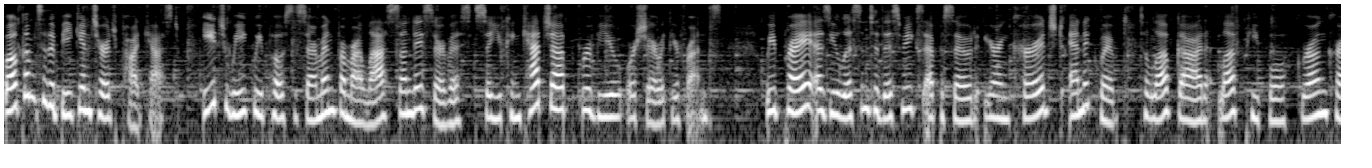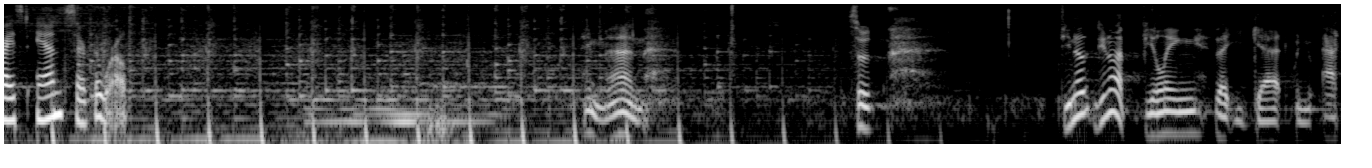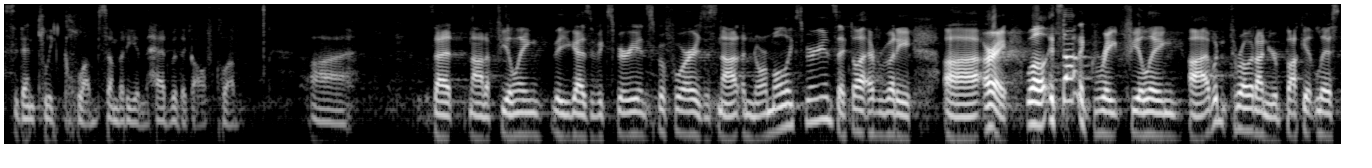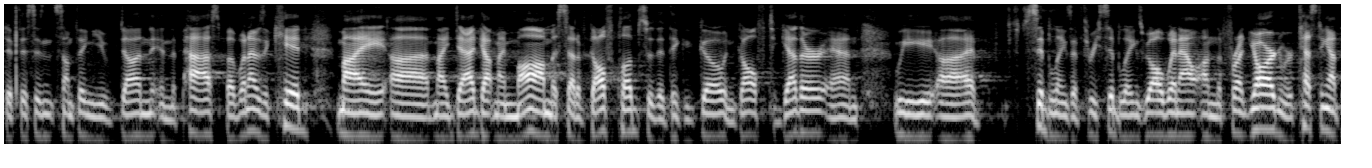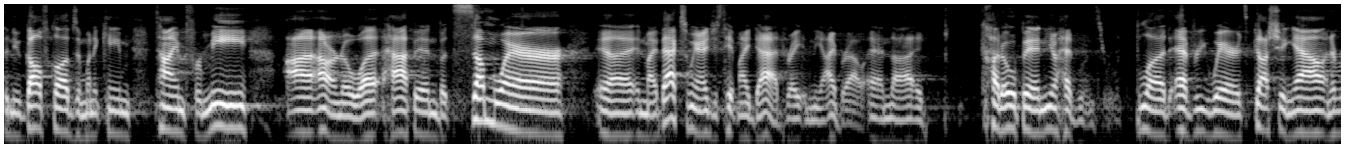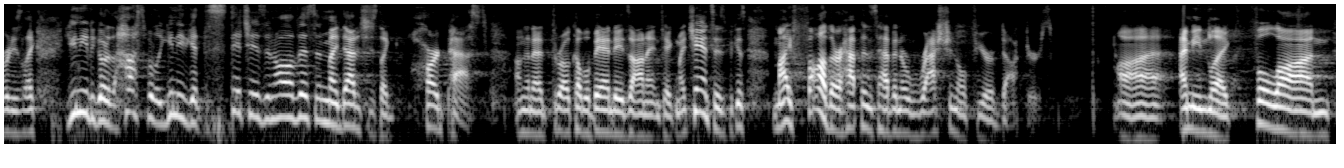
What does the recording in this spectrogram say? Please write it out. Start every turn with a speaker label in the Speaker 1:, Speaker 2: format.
Speaker 1: Welcome to the Beacon Church podcast. Each week we post a sermon from our last Sunday service so you can catch up, review, or share with your friends. We pray as you listen to this week's episode, you're encouraged and equipped to love God, love people, grow in Christ, and serve the world.
Speaker 2: Amen. So, do you know, do you know that feeling that you get when you accidentally club somebody in the head with a golf club? Uh, is that not a feeling that you guys have experienced before? Is this not a normal experience? I thought everybody, uh, all right, well, it's not a great feeling. Uh, I wouldn't throw it on your bucket list if this isn't something you've done in the past. But when I was a kid, my, uh, my dad got my mom a set of golf clubs so that they could go and golf together. And we, uh, I have siblings, I have three siblings. We all went out on the front yard and we were testing out the new golf clubs. And when it came time for me, I, I don't know what happened, but somewhere, uh, in my backswing, I just hit my dad right in the eyebrow and uh, it cut open. You know, head wounds are like blood everywhere. It's gushing out, and everybody's like, "You need to go to the hospital. You need to get the stitches and all of this." And my dad is just like, "Hard passed. I'm gonna throw a couple band-aids on it and take my chances." Because my father happens to have an irrational fear of doctors. Uh, I mean, like full on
